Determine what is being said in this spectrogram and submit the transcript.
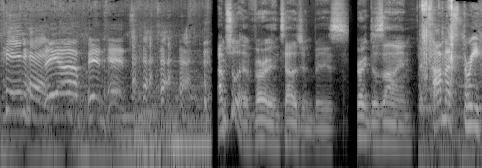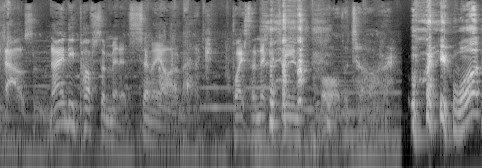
pinhead. They are pinheads. I'm sure they're very intelligent bees. Great design. Thomas 3000. 90 puffs a minute. Semi-automatic. Twice the nicotine. all the tar. Wait, what?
